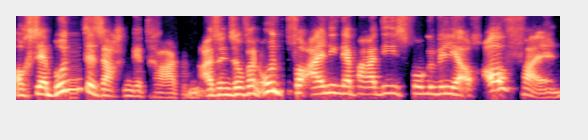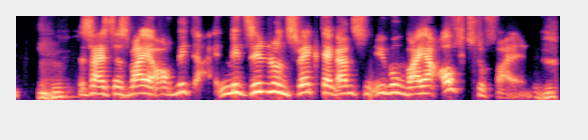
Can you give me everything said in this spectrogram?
auch sehr bunte Sachen getragen. Also insofern, und vor allen Dingen der Paradiesvogel will ja auch auffallen. Mhm. Das heißt, das war ja auch mit, mit Sinn und Zweck der ganzen Übung, war ja aufzufallen. Mhm.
